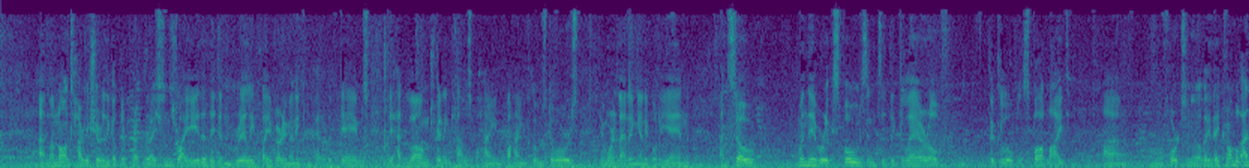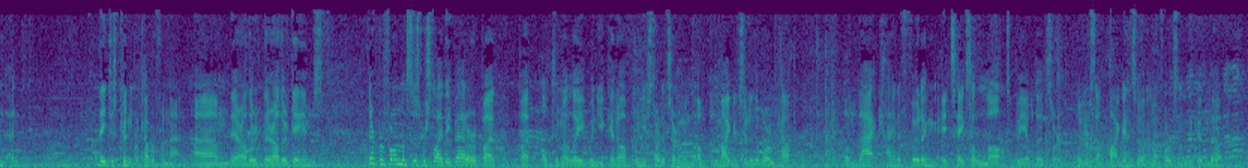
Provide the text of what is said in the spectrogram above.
Um, I'm not entirely sure they got their preparations right either. They didn't really play very many competitive games. They had long training camps behind behind closed doors. They weren't letting anybody in, and so when they were exposed into the glare of the global spotlight, um, unfortunately they crumbled. And, and they just couldn't recover from that. Um, their other their other games, their performances were slightly better, but but ultimately when you get off when you start a tournament of the magnitude of the World Cup on that kind of footing, it takes a lot to be able to sort of pull yourself back into it, and unfortunately they couldn't do it.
